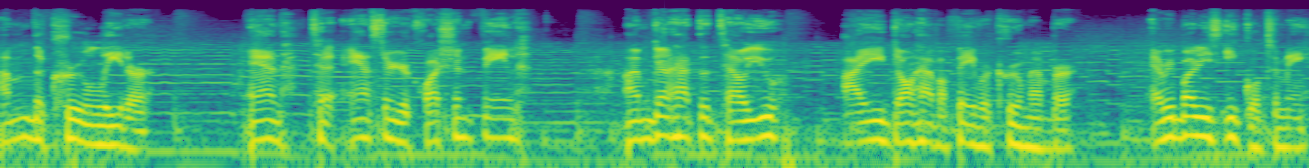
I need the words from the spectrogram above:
I'm the crew leader. And to answer your question, Fiend, I'm gonna have to tell you, I don't have a favorite crew member. Everybody's equal to me.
